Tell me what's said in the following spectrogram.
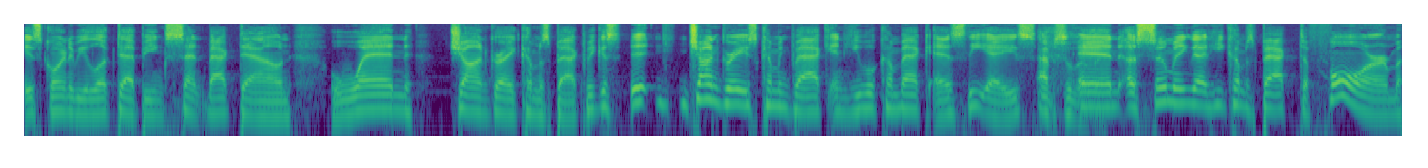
is going to be looked at being sent back down when Jon Gray comes back because it, Jon Gray is coming back and he will come back as the ace. Absolutely. And assuming that he comes back to form,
